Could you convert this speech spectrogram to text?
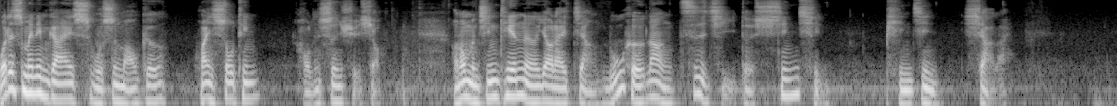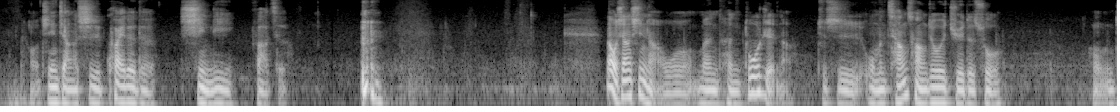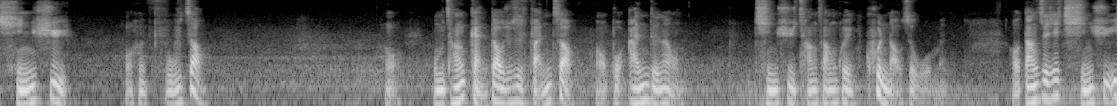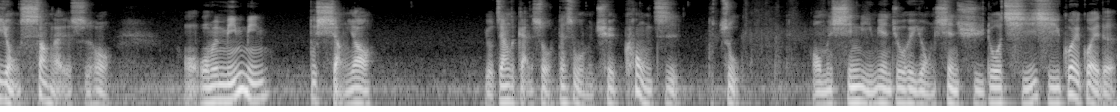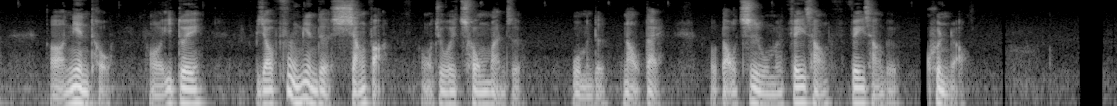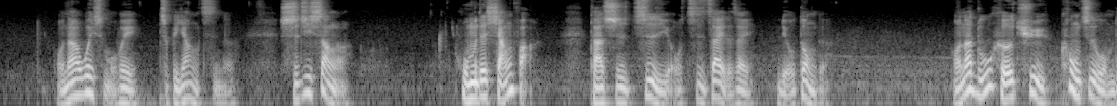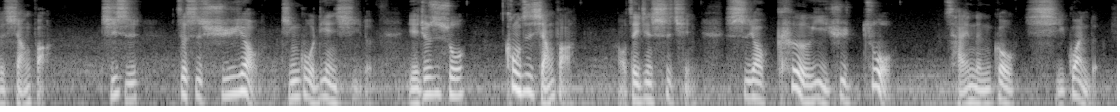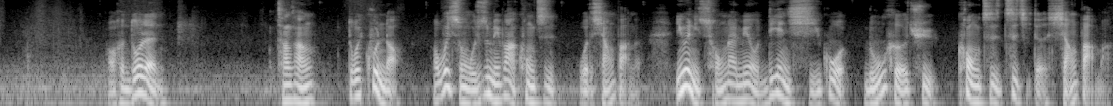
What is my name, guys？我是毛哥，欢迎收听好人生学校。好，那我们今天呢要来讲如何让自己的心情平静下来。好，今天讲的是快乐的吸引力法则。那我相信啊，我们很多人啊，就是我们常常就会觉得说，我们情绪。我很浮躁，哦，我们常感到就是烦躁哦、不安的那种情绪，常常会困扰着我们。哦，当这些情绪一涌上来的时候，哦，我们明明不想要有这样的感受，但是我们却控制不住，我们心里面就会涌现许多奇奇怪怪的啊念头，哦，一堆。比较负面的想法哦，就会充满着我们的脑袋，哦，导致我们非常非常的困扰。哦，那为什么会这个样子呢？实际上啊，我们的想法它是自由自在的在流动的。哦，那如何去控制我们的想法？其实这是需要经过练习的。也就是说，控制想法，哦，这件事情是要刻意去做才能够习惯的。哦，很多人常常都会困扰啊，为什么我就是没办法控制我的想法呢？因为你从来没有练习过如何去控制自己的想法嘛。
